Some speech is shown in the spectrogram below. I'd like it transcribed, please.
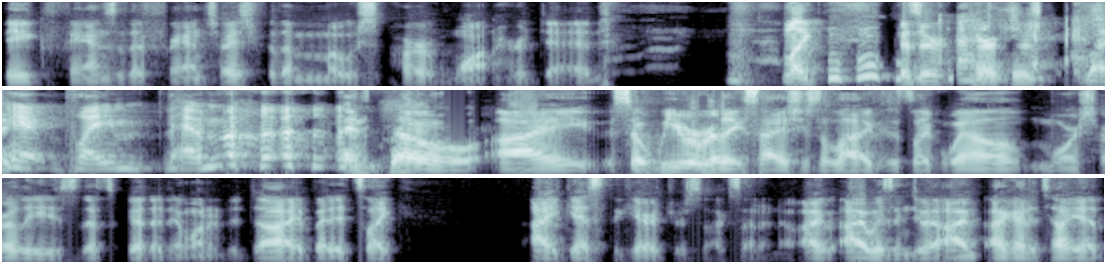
big fans of the franchise, for the most part, want her dead, like because her characters can't, I can't blame them. And so I, so we were really excited she's alive. It's like, well, more Charlize. That's good. I didn't want her to die, but it's like, I guess the character sucks. I don't know. I, I was into it. I, I got to tell you,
